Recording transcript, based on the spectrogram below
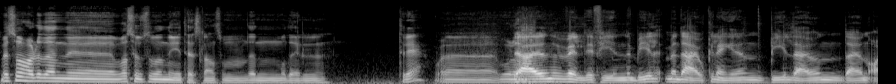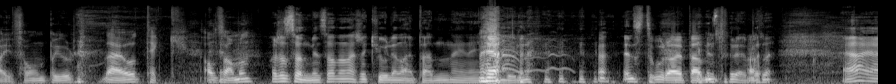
Men så har du den Hva syns du om den nye Teslaen som den modell 3? Eh, hvordan- Det er en veldig fin bil, men det er jo ikke lenger en bil, det er jo en, det er jo en iPhone på hjul. Det er jo tech, alt sammen. Hva som sønnen min sa, den er så kul, den iPaden inni bilen. En stor iPad. En stor iPaden. Ja, jeg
